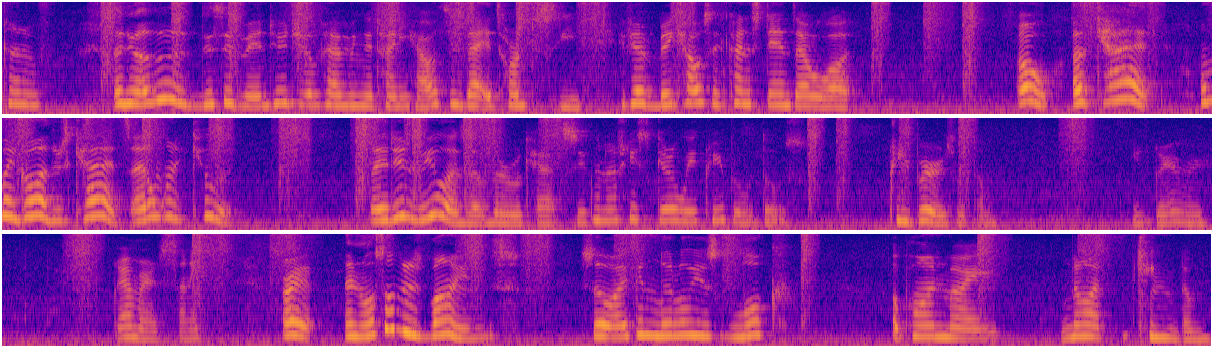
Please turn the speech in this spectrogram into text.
kind of. Another disadvantage of having a tiny house is that it's hard to see. If you have a big house, it kind of stands out a lot. Oh, a cat! Oh my god, there's cats! I don't want to kill it. I didn't realize that there were cats. You can actually scare away creeper with those. Creepers with them. Use grammar. Grammar, Sonny. Alright, and also there's vines. So I can literally just look upon my not kingdom.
